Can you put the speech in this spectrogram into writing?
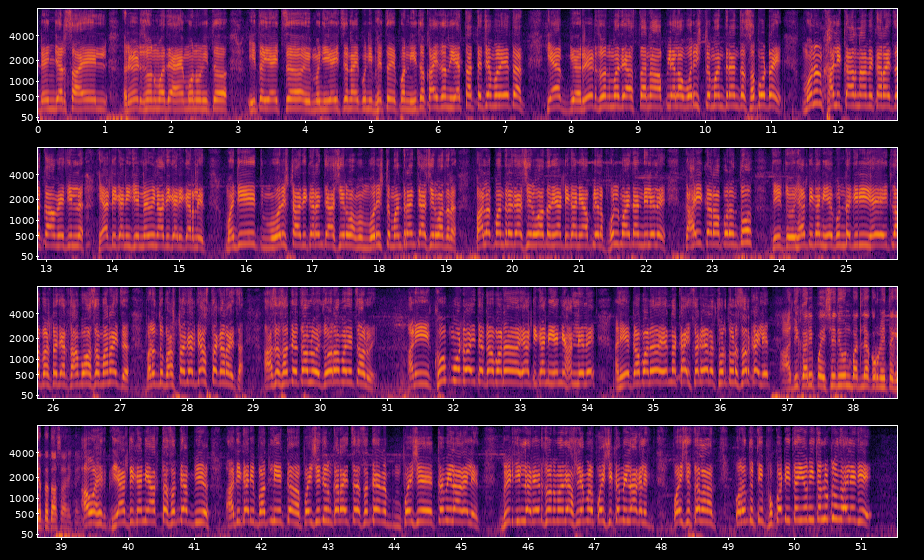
डेंजर्स आहे रेड झोनमध्ये आहे म्हणून इथं इथं यायचं म्हणजे यायचं नाही कोणी आहे पण इथं काही जण येतात त्याच्यामुळे येतात. या रेड झोनमध्ये असताना आपल्याला वरिष्ठ मंत्र्यांचा सपोर्ट आहे. म्हणून खाली कारनामे करायचं काम हे जिल्हा ह्या ठिकाणी जे नवीन अधिकारी करलेत. म्हणजे वरिष्ठ अधिकाऱ्यांच्या आशीर्वाद वरिष्ठ मंत्र्यांच्या आशीर्वादानं पालकमंत्र्यांच्या आशीर्वादानं या ठिकाणी आपल्याला फुल मैदान दिलेलं आहे. काही करा परंतु ते ह्या ठिकाणी हे गुंडगिरी हे इथला भ्रष्टाचार थांबवा असं म्हणायचं. परंतु भ्रष्टाचार जास्त करायचा. असं सध्या चालू आहे जोरामध्ये चालू आहे. आणि खूप मोठं इथं गबाडं या ठिकाणी यांनी आणलेलं आहे. आणि हे गबाडं यांना काही सगळ्याला थोडं थोडं सरकायलेत. अधिकारी पैसे देऊन बदल्या करून इथं घेतात असं आहे अहो हे या ठिकाणी आत्ता सध्या बी अधिकारी बदली क पैसे देऊन करायचं सध्या पैसे कमी लागायलेत. बीड जिल्हा रेड झोनमध्ये असल्यामुळे पैसे कमी लागलेत. पैसे चलनात परंतु ती फुकट इथं येऊन इथं लुटून जायले ते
